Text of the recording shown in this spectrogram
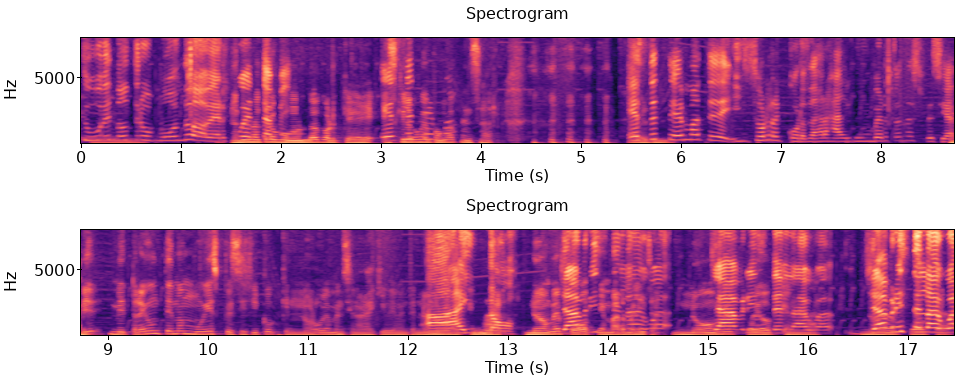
tú en otro mundo, a ver, cuéntame. En otro mundo porque es que luego me pongo a pensar. este tema te hizo recordar algo, Humberto, en especial. Me, trae un tema muy específico que no lo voy a mencionar aquí, obviamente. No Ay, no. No me puedo quemar, Melissa. No ya me abriste puedo el agua. ya abriste el agua,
